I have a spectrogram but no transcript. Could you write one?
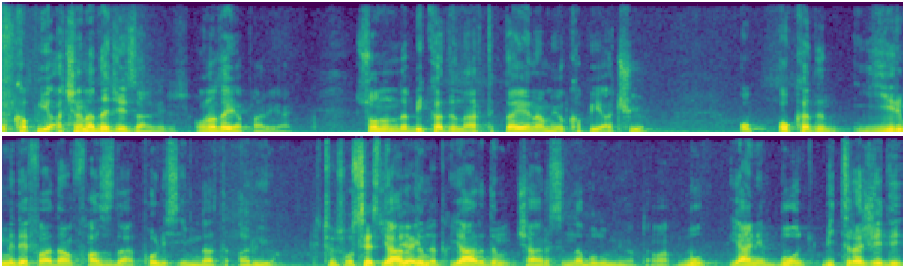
O kapıyı açana da ceza verir. Ona da yapar yani. Sonunda bir kadın artık dayanamıyor, kapıyı açıyor. O, o kadın 20 defadan fazla polis imdatı arıyor o sesleri yardım yayınladık. yardım çağrısında bulunuyor tamam. Bu yani bu bir trajedi.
